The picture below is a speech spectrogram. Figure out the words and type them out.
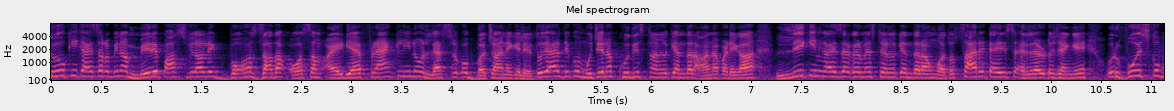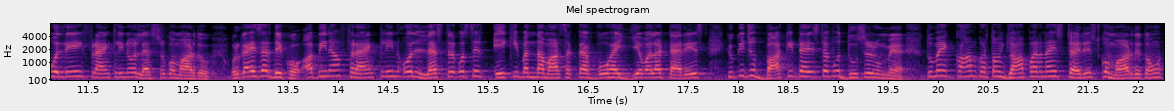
तो कि गाइस अभी ना मेरे पास फ़िलहाल एक बहुत ज़्यादा औसम आइडिया है फ्रैंकलिन और लेस्टर को बचाने के लिए। तो यार देखो मुझे ना खुद इस टनल के अंदर आना पड़ेगा। लेकिन गाइस अगर मैं इस टनल के अंदर आऊँगा तो सारे टेरिस्ट अलर्ट हो जाएँगे और वो इसको बोल देंगे फ्रैंकलिन और लेस्टर को मार दो। और गाइस यार देखो, अभी ना फ्रैंकलिन और लेस्टर को सिर्फ़ एक ही बंदा मार सकता है, वो है ये वाला टेरिस्ट क्योंकि जो बाकी टेरिस्ट है, वो दूसरे रूम में है। तो मैं एक काम करता हूँ, यहाँ पर ना इस टेरिस्ट को मार देता हूँ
